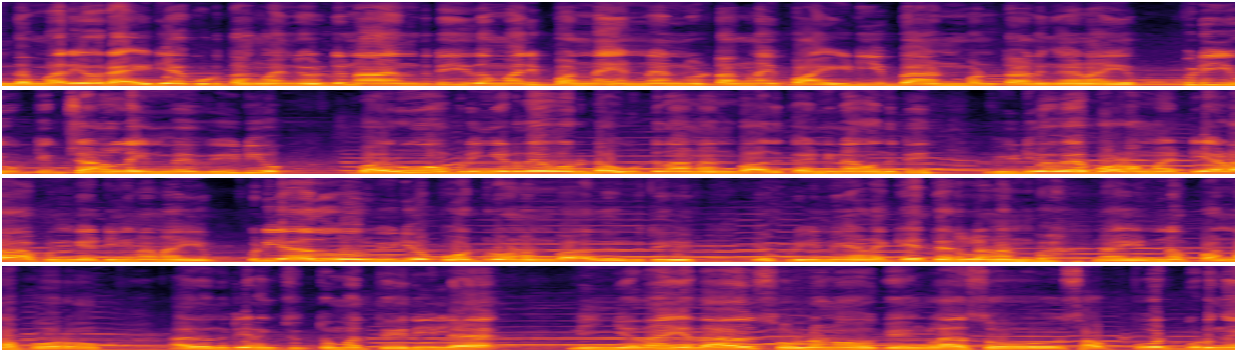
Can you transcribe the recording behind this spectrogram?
இந்த மாதிரி ஒரு ஐடியா கொடுத்தாங்களான்னு சொல்லிட்டு நான் வந்துட்டு இதை மாதிரி பண்ணேன் என்னன்னு சொல்லிட்டாங்கன்னா இப்போ ஐடியை பேன் பண்ணிட்டானுங்க. நான் எப்படி யூடியூப் சேனலில் இனிமேல் வீடியோ வரும் அப்படிங்கிறதே ஒரு டவுட்டு தான் நண்பா. அதுக்காண்டி நான் வந்துட்டு வீடியோவே போட மாட்டியாடா அப்படின்னு கேட்டிங்கன்னா நான் எப்படியாவது ஒரு வீடியோ போட்டுருவேன் நண்பா. அது வந்துட்டு எப்படின்னு எனக்கே தெரில நண்பா. நான் என்ன பண்ண போகிறோம் அது வந்துட்டு எனக்கு சுத்தமாக தெரியல. நீங்கள் தான் ஏதாவது சொல்லணும் ஓகேங்களா? ஸோ சப்போர்ட் கொடுங்க.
